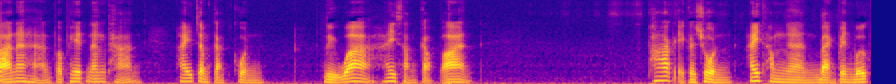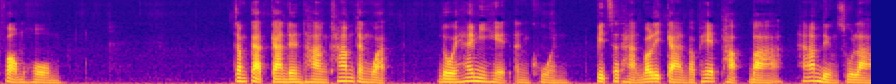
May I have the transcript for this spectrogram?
ร้านอาหารประเภทนั่งทาน ให้จำกัดคน หรือว่าให้สั่งกลับบ้าน ภาคเอกชนให้ทำงานแบ่งเป็น work from home จำกัดการเดินทางข้ามจังหวัด โดยให้มีเหตุอันควร ปิดสถานบริการประเภทผับบาร์ ห้ามดื่มสุรา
